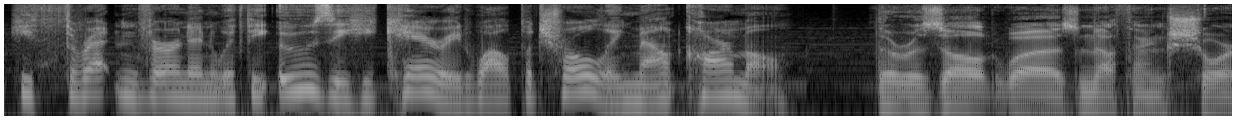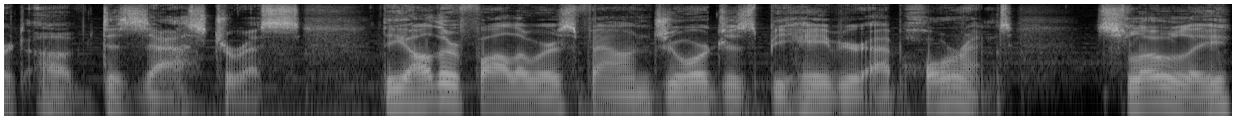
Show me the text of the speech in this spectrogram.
He threatened Vernon with the Uzi he carried while patrolling Mount Carmel. The result was nothing short of disastrous. The other followers found George's behavior abhorrent. Slowly,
